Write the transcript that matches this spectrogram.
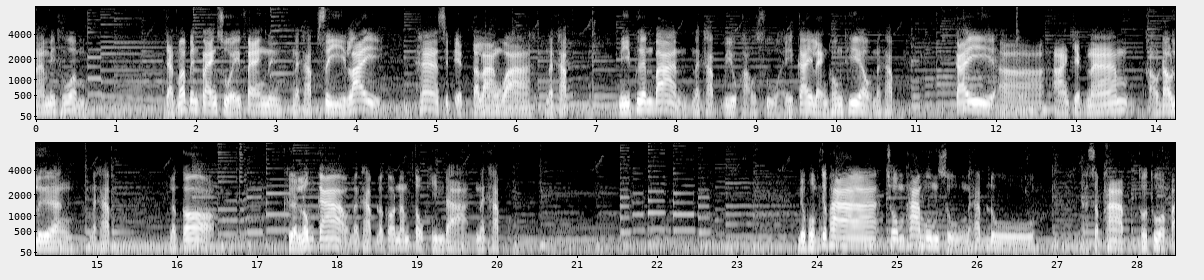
น้ำไม่ท่วม จัดว่าเป็นแปลงสวยแปลงหนึ่งนะครับ4ไร่51 ตารางวานะครับ มีเพื่อนบ้านนะครับ วิวเขาสวยใกล้แหล่งท่องเที่ยวนะครับ ใกล้อ่าอ่างเก็บน้ำเขาดาวเรืองนะครับ แล้วก็ เขื่อนล่มเก้านะครับ แล้วก็น้ำตกหินดาดนะครับ เดี๋ยวผมจะพาชมภาพมุมสูงนะครับ ดูสภาพทั่วๆไป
